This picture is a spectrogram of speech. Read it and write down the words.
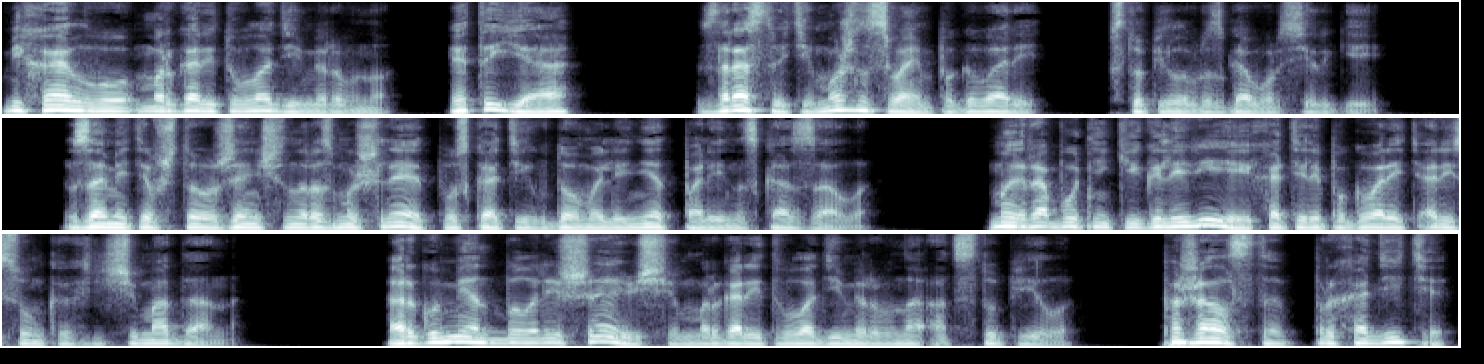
«Михайлову Маргариту Владимировну. Это я». «Здравствуйте, можно с вами поговорить?» Вступила в разговор Сергей. Заметив, что женщина размышляет, пускать их в дом или нет, Полина сказала. Мы, работники галереи, хотели поговорить о рисунках из чемодана. Аргумент был решающим, Маргарита Владимировна отступила. «Пожалуйста, проходите».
